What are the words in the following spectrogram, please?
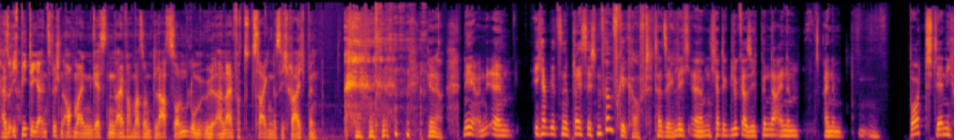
Also ich biete ja inzwischen auch meinen Gästen einfach mal so ein Glas Sonnenblumenöl an, einfach zu zeigen, dass ich reich bin. genau. Nee, und ähm, ich habe jetzt eine PlayStation 5 gekauft, tatsächlich. Ähm, ich hatte Glück, also ich bin da einem, einem Bot, der nicht,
